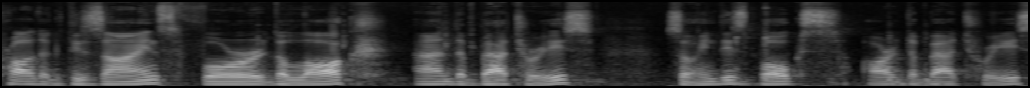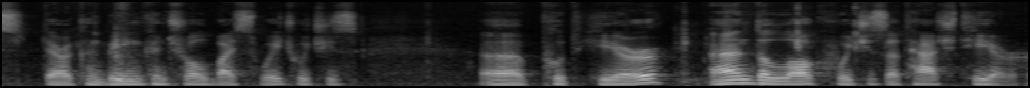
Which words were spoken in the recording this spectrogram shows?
product designs for the lock and the batteries. So in this box are the batteries. They are being controlled by switch, which is uh, put here, and the lock, which is attached here.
